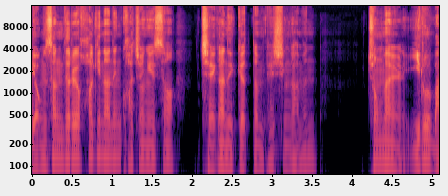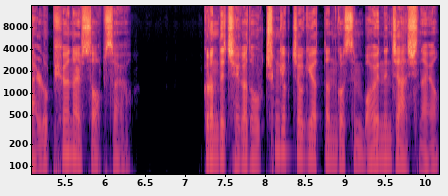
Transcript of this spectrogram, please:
영상들을 확인하는 과정에서 제가 느꼈던 배신감은 정말 이루 말로 표현할 수 없어요. 그런데 제가 더욱 충격적이었던 것은 뭐였는지 아시나요?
